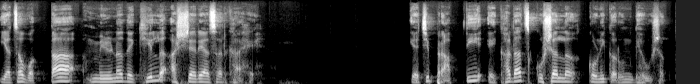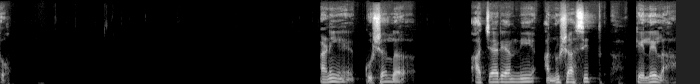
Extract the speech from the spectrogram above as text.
याचा वक्ता मिळणं देखील आश्चर्यासारखं आहे. याची प्राप्ती एखादाच कुशल कोणी करून घेऊ शकतो. आणि कुशल आचार्यांनी अनुशासित केलेला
